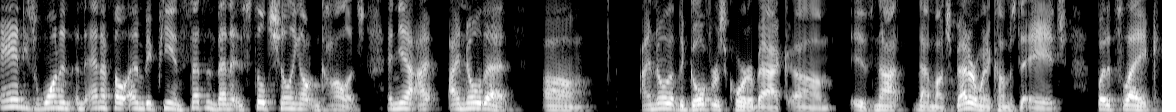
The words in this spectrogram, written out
and he's won an, NFL MVP, and Stetson Bennett is still chilling out in college. And yeah, I, I know that. Um, I know that the Gophers quarterback um, is not that much better when it comes to age, but it's like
